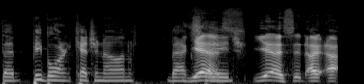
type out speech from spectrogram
that people aren't catching on backstage. Yes, yes, and I, I-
